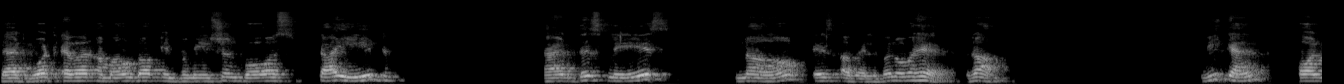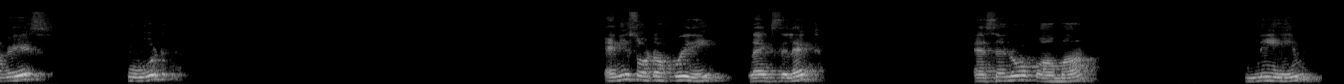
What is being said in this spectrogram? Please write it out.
that whatever amount of information was typed at this place now is available over here, Ram. We can always code any sort of query like select SNO comma name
